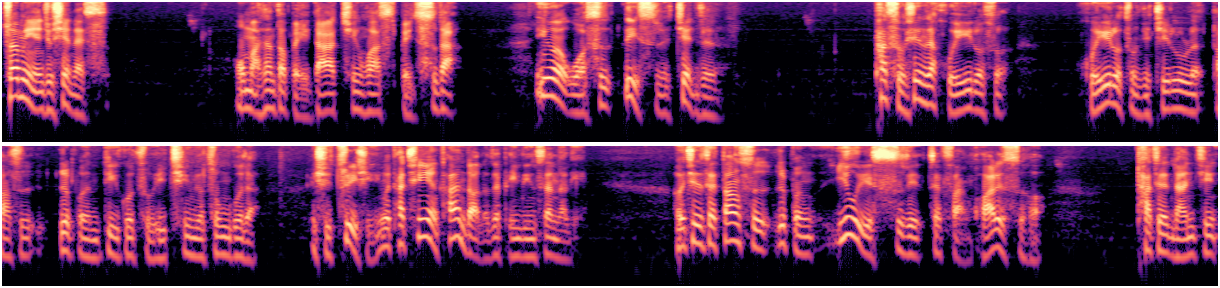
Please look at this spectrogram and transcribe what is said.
专门研究现代史。我马上到北大、清华、北师大，因为我是历史的见证人。他首先在回忆录说，回忆录中就揭露了当时日本帝国主义侵略中国的一些罪行，因为他亲眼看到了在平顶山那里，而且在当时日本右翼势力在反华的时候，他在南京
